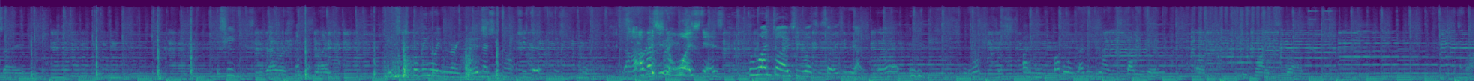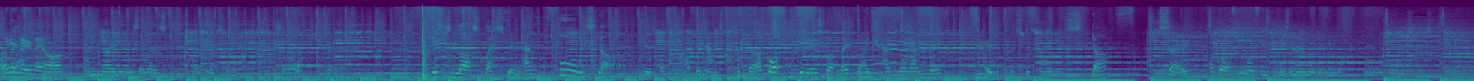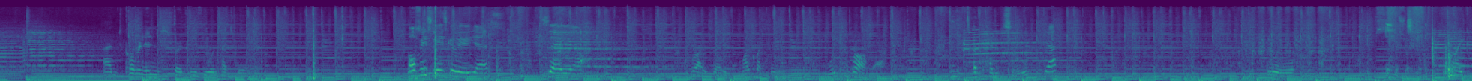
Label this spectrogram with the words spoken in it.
Is she a YouTuber she just like. She's probably not even very good. No, she's not. She's good. She's, I bet she's gonna watch this. The one time she watches something, she'll be like, what? not just probably I think like sponging on PewDiePie's words. I don't know who they are, and no one knows their words. The last question, and before we start this question, I have to announce that I've got a few videos to upload, but I haven't got around to over Christmas time and stuff. So I've got a few more videos, and then I'm not doing. And comment in the description if you want to in it. Obviously, it's gonna be a yes. So yeah. Right, so my question would you rather eat a pencil Yeah. or eat like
